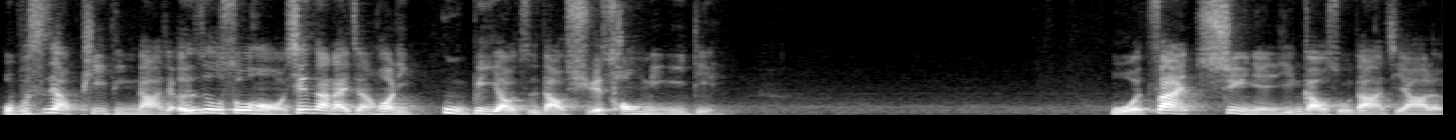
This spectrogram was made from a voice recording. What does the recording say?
我不是要批评大家，而是说哦，现在来讲的话，你务必要知道学聪明一点。我在去年已经告诉大家了，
